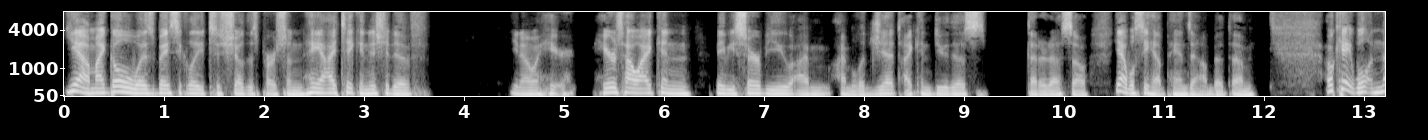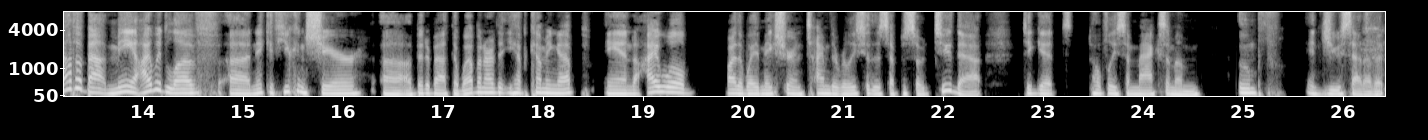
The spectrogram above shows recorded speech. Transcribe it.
yeah. My goal was basically to show this person, hey, I take initiative. You know, here here's how I can maybe serve you. I'm I'm legit. I can do this. Da da da. So yeah, we'll see how it pans out. But um, okay. Well, enough about me. I would love uh, Nick if you can share uh, a bit about the webinar that you have coming up, and I will. By the way, make sure and time the release of this episode to that to get hopefully some maximum oomph and juice out of it.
